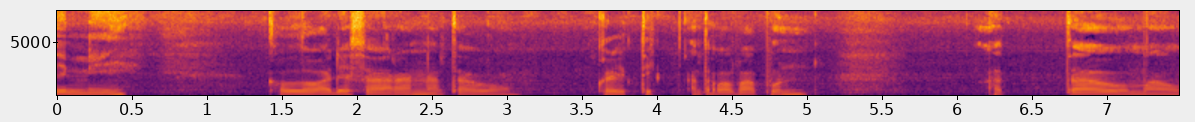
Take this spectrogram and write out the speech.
ini. Kalau ada saran atau kritik atau apa pun atau mau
